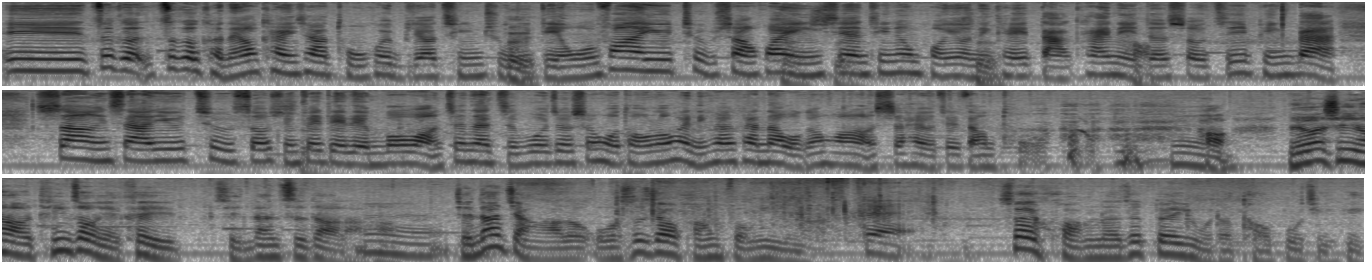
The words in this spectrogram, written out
咦，这个这个可能要看一下图会比较清楚一点。我们放在 YouTube 上，欢迎现在听众朋友，你可以打开你的手机、平板，上一下 YouTube，搜寻飞碟联播网，正在直播就生活同乐会，你会看到我跟黄老师还有这张图。好，没关系哈，听众也可以简单知道了哈。简单讲好了，我是叫黄逢义嘛。对。所以黄呢，就对应我的头部疾病。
